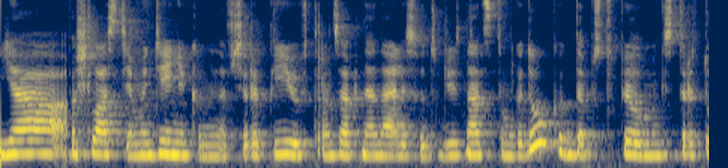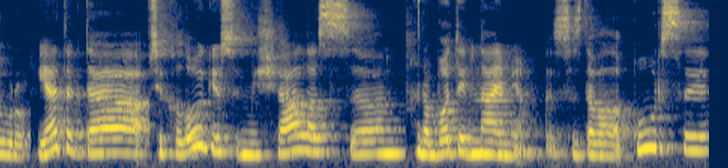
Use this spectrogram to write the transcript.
я пошла с темой денег именно в терапию, в транзактный анализ вот в 2019 году, когда поступила в магистратуру. Я тогда психологию совмещала с э, работой в найме. Создавала курсы,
